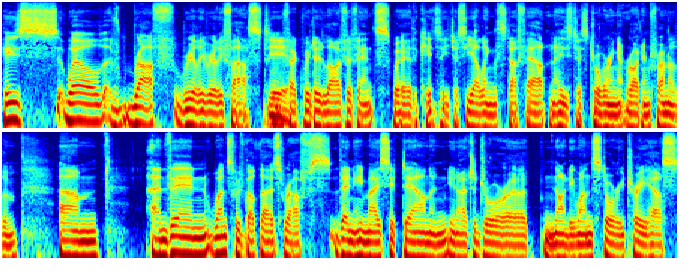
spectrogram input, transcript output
He's, well, rough, really, really fast. Yeah. In fact, we do live events where the kids are just yelling stuff out and he's just drawing it right in front of them. Um, and then once we've got those roughs, then he may sit down and, you know, to draw a 91 story treehouse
